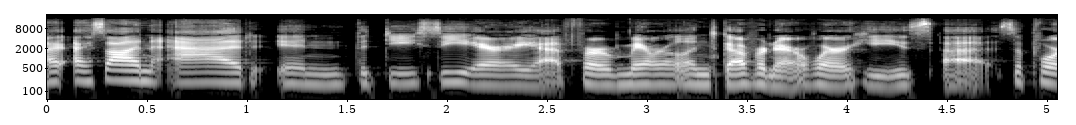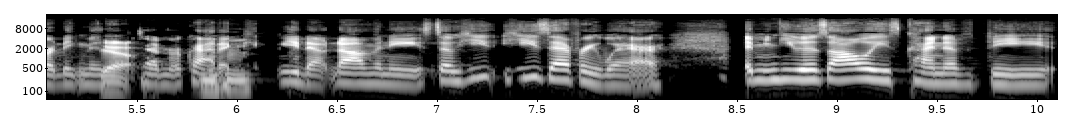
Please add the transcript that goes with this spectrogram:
I, I, saw an ad in the D.C. area for Maryland governor where he's uh, supporting the yeah. Democratic, mm-hmm. you know, nominee. So he he's everywhere. I mean, he was always kind of the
